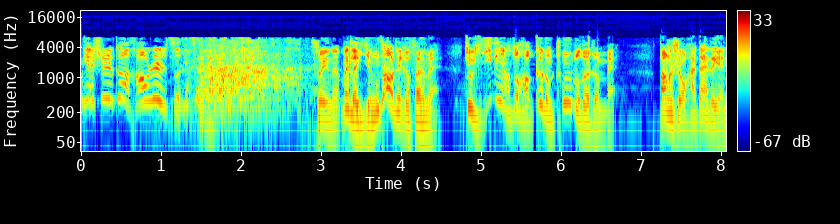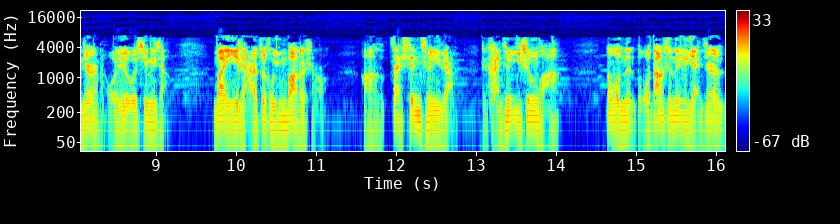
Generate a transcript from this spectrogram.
天是个好日子。所以呢，为了营造这个氛围，就一定要做好各种充足的准备。当时我还戴着眼镜呢，我就我心里想，万一俩人最后拥抱的时候啊，再深情一点，这感情一升华，那我那我当时那个眼镜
